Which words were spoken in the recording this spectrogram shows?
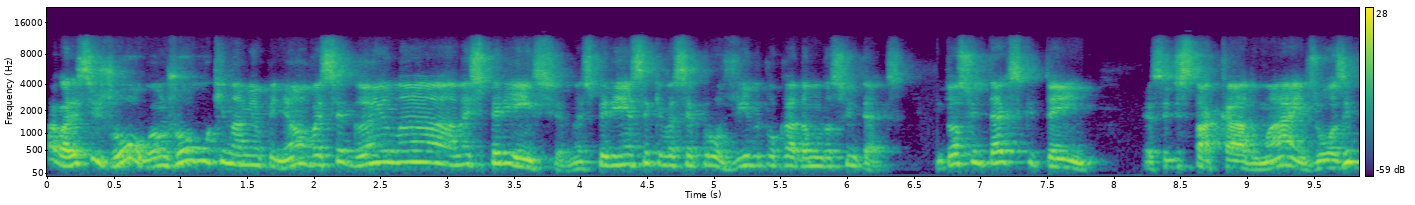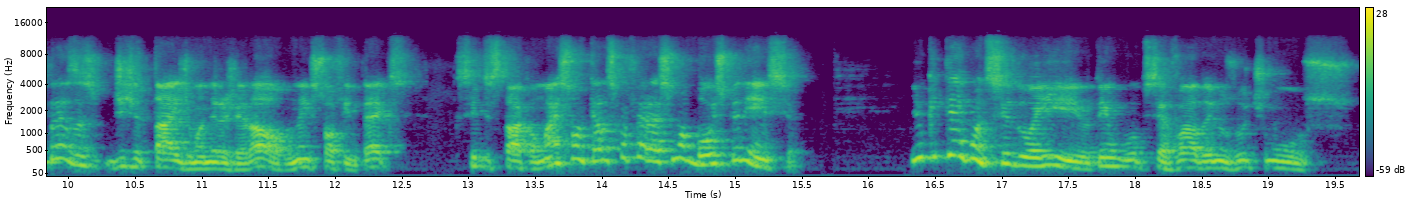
Agora, esse jogo é um jogo que, na minha opinião, vai ser ganho na, na experiência, na experiência que vai ser provido por cada uma das fintechs. Então, as fintechs que têm se destacado mais, ou as empresas digitais de maneira geral, nem só fintechs, que se destacam mais, são aquelas que oferecem uma boa experiência. E o que tem acontecido aí, eu tenho observado aí nos últimos,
